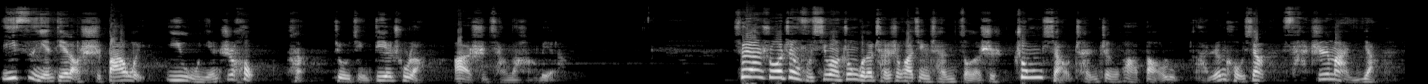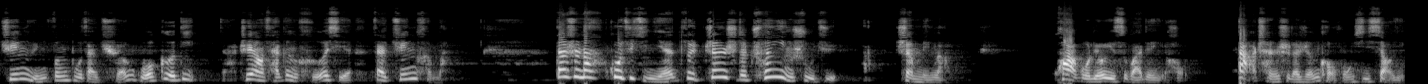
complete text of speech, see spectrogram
一四年跌到十八位，一五年之后，哼，就已经跌出了二十强的行列了。虽然说政府希望中国的城市化进程走的是中小城镇化道路啊，人口像撒芝麻一样均匀分布在全国各地啊，这样才更和谐、再均衡嘛。但是呢，过去几年最真实的春运数据啊，证明了跨过刘易斯拐点以后，大城市的人口虹吸效应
